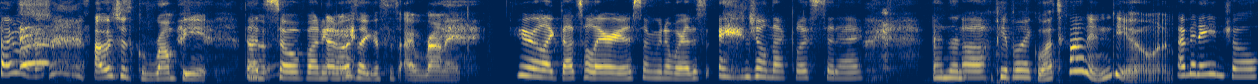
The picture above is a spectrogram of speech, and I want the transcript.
I. I was just grumpy. That's so funny. And I was like, this is ironic. You're like, that's hilarious. I'm going to wear this angel necklace today. And then Uh. people are like, what's gone into you? I'm an angel.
